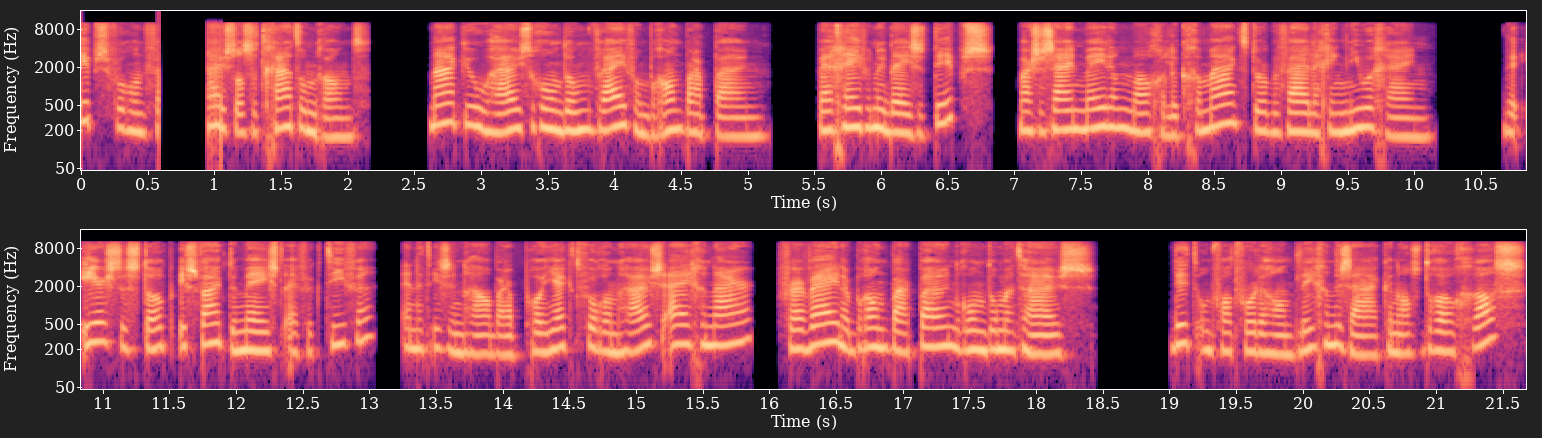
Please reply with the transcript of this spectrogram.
Tips voor een huis als het gaat om brand. Maak uw huis rondom vrij van brandbaar puin. Wij geven u deze tips, maar ze zijn mede mogelijk gemaakt door Beveiliging Nieuwegein. De eerste stap is vaak de meest effectieve, en het is een haalbaar project voor een huiseigenaar. Verwijder brandbaar puin rondom het huis. Dit omvat voor de hand liggende zaken als droog gras,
